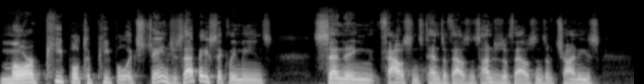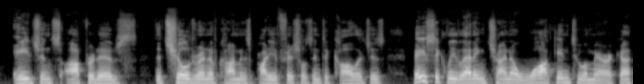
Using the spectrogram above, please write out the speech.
more people to people exchanges. That basically means sending thousands, tens of thousands, hundreds of thousands of Chinese agents, operatives, the children of Communist Party officials into colleges, basically letting China walk into America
